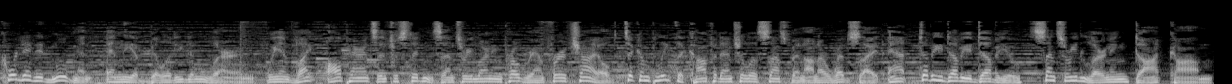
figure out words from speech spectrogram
coordinated movement, and the ability to learn. We invite all parents interested in sensory learning program for a child to complete the confidential assessment on our website at www.sensorylearning.com.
